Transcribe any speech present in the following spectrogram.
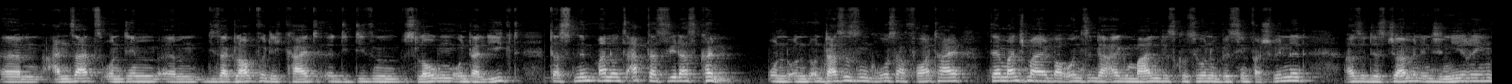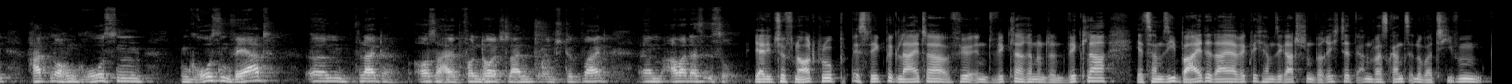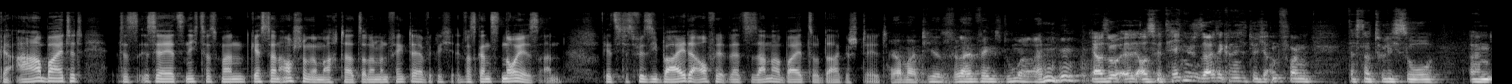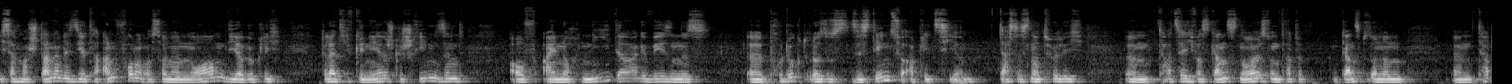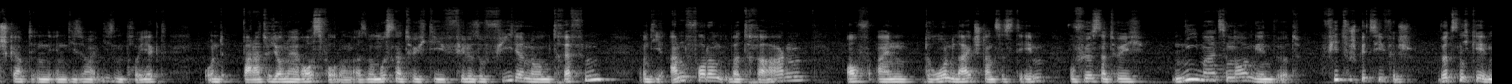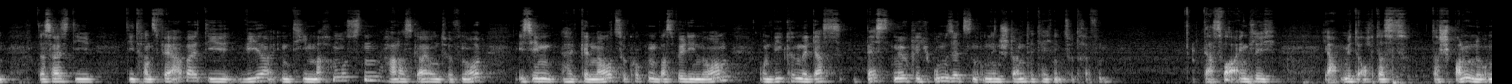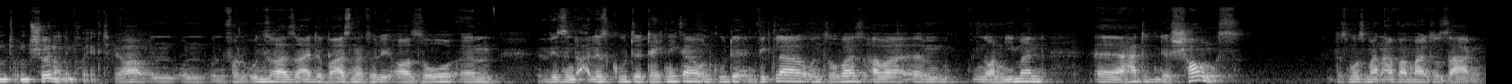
Ähm, Ansatz und dem, ähm, dieser Glaubwürdigkeit, äh, die diesem Slogan unterliegt, das nimmt man uns ab, dass wir das können. Und, und, und das ist ein großer Vorteil, der manchmal bei uns in der allgemeinen Diskussion ein bisschen verschwindet. Also das German Engineering hat noch einen großen, einen großen Wert, ähm, vielleicht außerhalb von Deutschland ein Stück weit, ähm, aber das ist so. Ja, die TÜV Nord Group ist Wegbegleiter für Entwicklerinnen und Entwickler. Jetzt haben Sie beide da ja wirklich, haben Sie gerade schon berichtet, an was ganz Innovativem gearbeitet. Das ist ja jetzt nichts, was man gestern auch schon gemacht hat, sondern man fängt da ja wirklich etwas ganz Neues an. Wie hat sich das für Sie beide auch in der Zusammenarbeit so dargestellt? Ja, Matthias, vielleicht fängst du mal an. Ja, also äh, aus der technischen Seite kann ich natürlich anfangen, dass natürlich so, ähm, ich sag mal, standardisierte Anforderungen aus so einer Norm, die ja wirklich relativ generisch geschrieben sind, auf ein noch nie dagewesenes äh, Produkt oder System zu applizieren. Das ist natürlich ähm, tatsächlich was ganz Neues und hat einen ganz besonderen ähm, Touch gehabt in, in, dieser, in diesem Projekt und war natürlich auch eine Herausforderung. Also man muss natürlich die Philosophie der Norm treffen und die Anforderungen übertragen auf ein Drohnenleitstandssystem, wofür es natürlich niemals eine Norm gehen wird. Viel zu spezifisch. Wird es nicht geben. Das heißt, die die Transferarbeit, die wir im Team machen mussten, Harder Sky und TÜV Nord, ist eben halt genau zu gucken, was will die Norm und wie können wir das bestmöglich umsetzen, um den Stand der Technik zu treffen. Das war eigentlich ja mit auch das, das Spannende und, und Schöne an dem Projekt. Ja, und, und, und von unserer Seite war es natürlich auch so, ähm, wir sind alles gute Techniker und gute Entwickler und sowas, aber ähm, noch niemand äh, hatte eine Chance, das muss man einfach mal so sagen,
